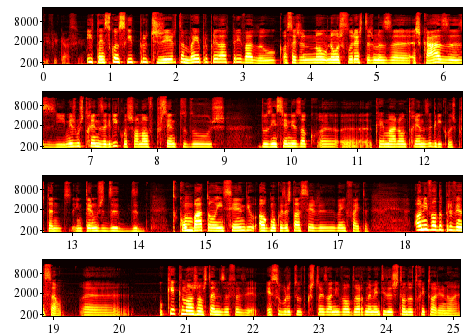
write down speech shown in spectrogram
eficácia. E tem-se conseguido proteger também a propriedade privada, ou seja, não, não as florestas, mas a, as casas e mesmo os terrenos agrícolas, só 9% dos, dos incêndios uh, uh, queimaram terrenos agrícolas. Portanto, em termos de, de, de, combate ao incêndio, alguma coisa está a ser bem feita. Ao nível da prevenção, uh, o que é que nós não estamos a fazer? É sobretudo questões ao nível do ordenamento e da gestão do território, não é?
